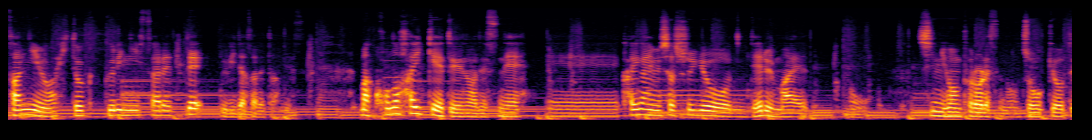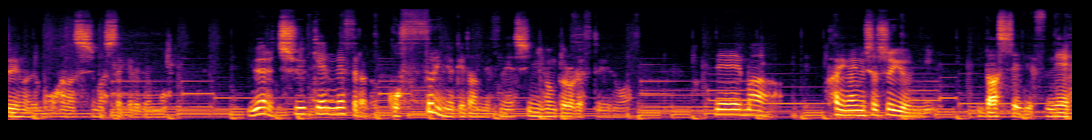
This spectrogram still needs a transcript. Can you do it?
3人は一括りにされて売り出されたんです。まあ、この背景というのはですね、えー、海外武者修行に出る前の新日本プロレスの状況というのでもお話ししましたけれども、いわゆる中堅レスラーがごっそり抜けたんですね、新日本プロレスというのは。で、まあ、海外武者修行に出してですね、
